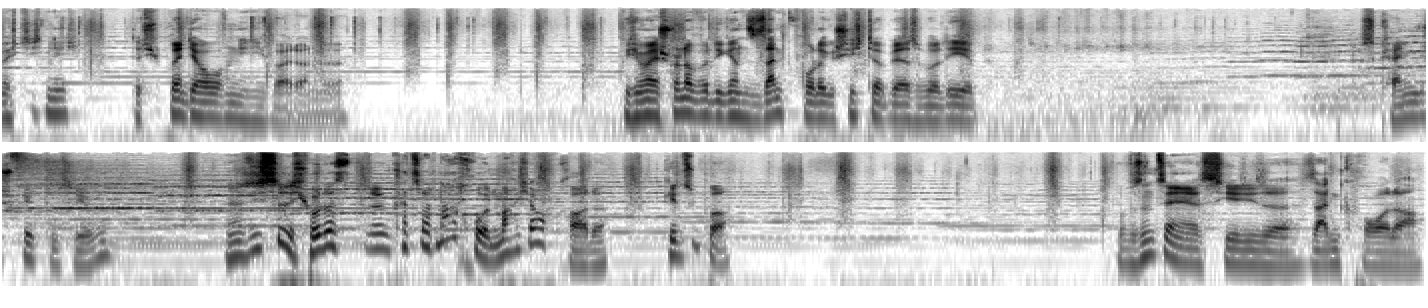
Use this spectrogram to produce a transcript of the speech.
möchte ich nicht. Der Typ brennt ja hoffentlich nicht weiter, nö. Ich meine schon, ob er die ganze Sandcrawler-Geschichte, ob er es überlebt. Du hast keinen gespielt, Beziehung. Ja, siehst du, ich hol das, dann kannst du auch nachholen. Mache ich auch gerade. Geht super. Wo sind denn jetzt hier diese Sandcrawler?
